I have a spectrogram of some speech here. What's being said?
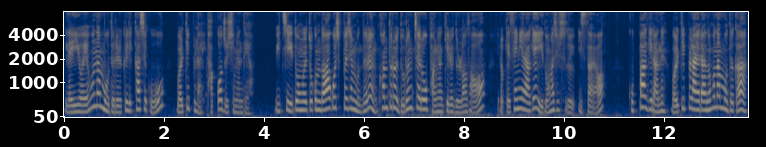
레이어의 혼합 모드를 클릭하시고 멀티플라이 바꿔주시면 돼요. 위치 이동을 조금 더 하고 싶으신 분들은 컨트롤 누른 채로 방향키를 눌러서 이렇게 세밀하게 이동하실 수 있어요. 곱하기라는 멀티플라이라는 혼합 모드가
